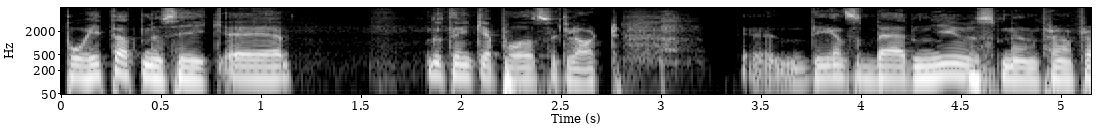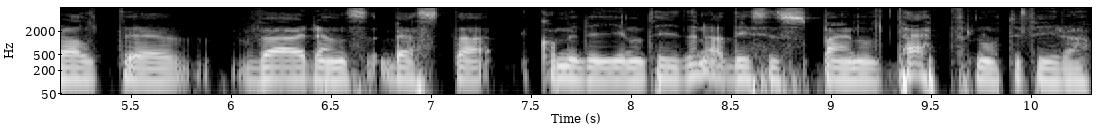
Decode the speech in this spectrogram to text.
påhittat musik. Eh, då tänker jag på såklart dels Bad News men framförallt eh, världens bästa komedi genom tiderna. This is Spinal Tap från 84.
